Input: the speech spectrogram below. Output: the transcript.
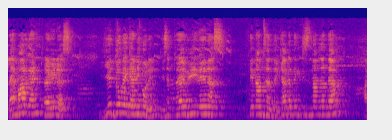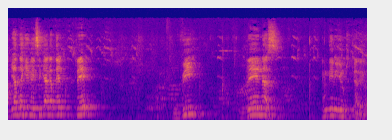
लैमार्क एंड ट्रेविनस ये दो वैज्ञानिकों ने, जिसे ट्रेविरेनस के नाम जानते हैं। क्या कहते हैं? किस नाम जानते हैं हम आप याद रखिएगा इसे। क्या कहते हैं? ट्रे वी रेनस हिंदी में यूज़ करेगा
